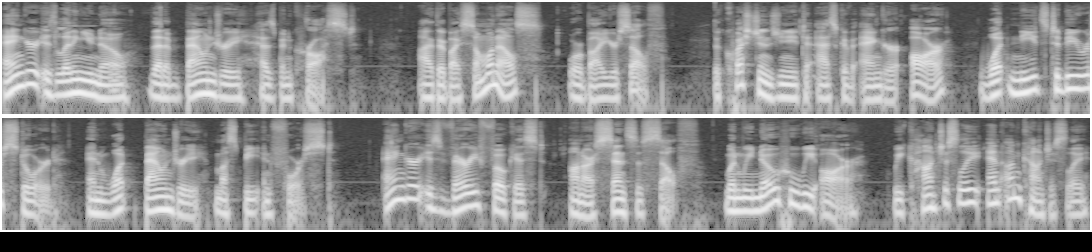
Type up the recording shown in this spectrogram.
Anger is letting you know that a boundary has been crossed, either by someone else or by yourself. The questions you need to ask of anger are what needs to be restored and what boundary must be enforced. Anger is very focused on our sense of self. When we know who we are, we consciously and unconsciously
